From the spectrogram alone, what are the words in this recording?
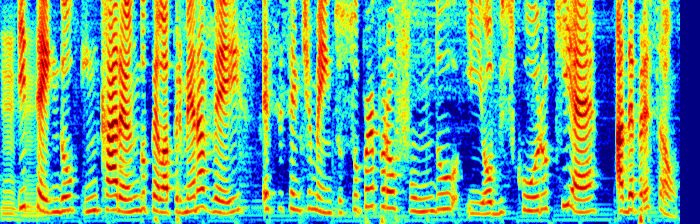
Uhum. E tendo, encarando pela primeira vez esse sentimento super profundo e obscuro que é a depressão.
